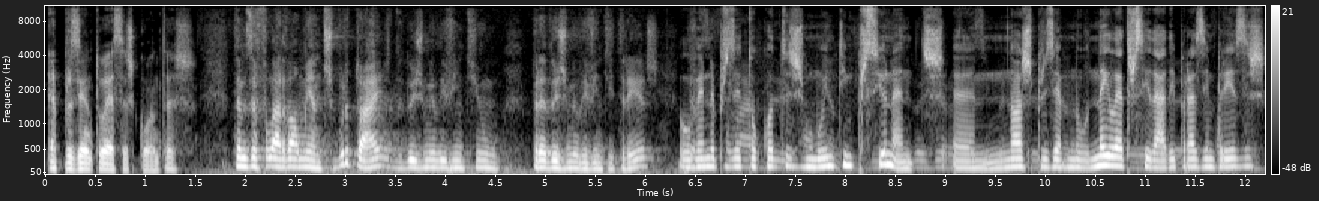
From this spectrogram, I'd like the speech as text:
apresentou essas contas? Estamos a falar de aumentos brutais de 2021 para 2023. O governo apresentou contas muito impressionantes. Nós, por exemplo, no, na eletricidade e para as empresas,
